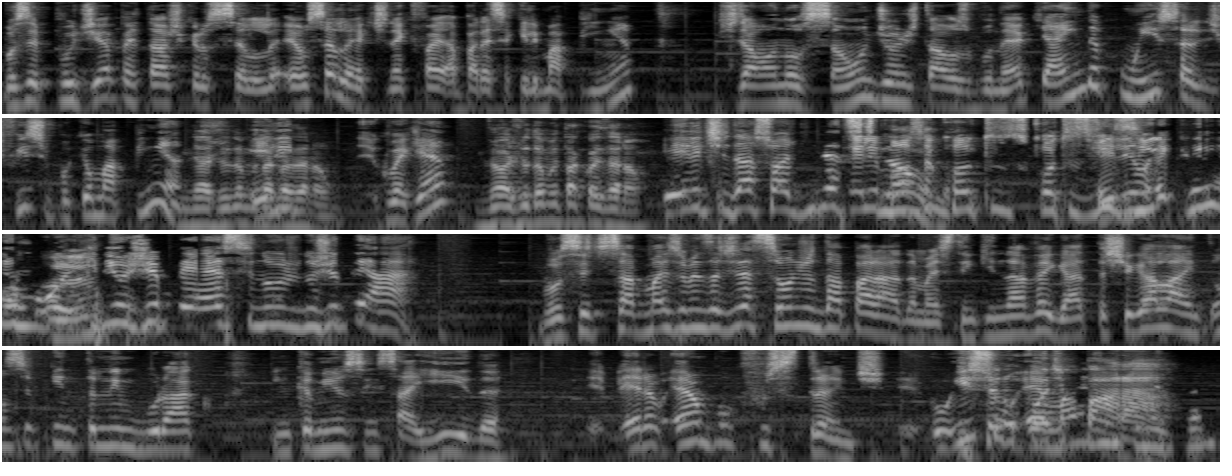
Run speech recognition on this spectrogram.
Você podia apertar, acho que era o, sele é o Select, né? Que faz- aparece aquele mapinha, te dá uma noção de onde tá os bonecos. E ainda com isso era difícil, porque o mapinha. Não ajuda muita Ele- coisa, não. Como é que é? Não ajuda muita coisa, não. Ele te dá só a direção. Ele mostra quantos, quantos Ele vizinhos. é que nem, o- né? é que nem o GPS no, no GTA. Você sabe mais ou menos a direção de onde tá a parada, mas tem que navegar até chegar lá. Então você fica entrando em buraco, em caminho sem saída. Era, era um pouco frustrante. O- E Isso você não é pode mais um parar. comentário-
